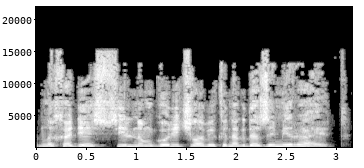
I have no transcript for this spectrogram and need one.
Находясь в сильном горе, человек иногда замирает.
